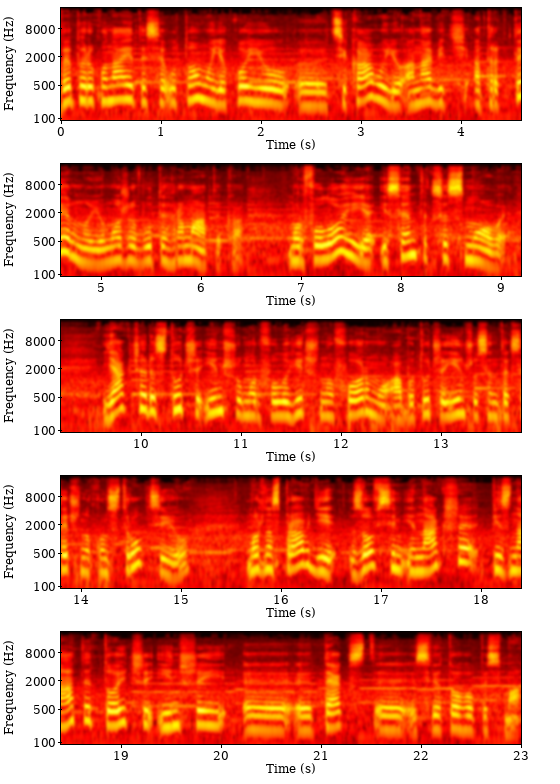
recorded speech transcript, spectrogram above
ви переконаєтеся у тому, якою цікавою, а навіть атрактивною може бути граматика, морфологія і синтаксис мови. Як через ту чи іншу морфологічну форму або ту чи іншу синтаксичну конструкцію можна справді зовсім інакше пізнати той чи інший е, е, текст е, святого письма.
